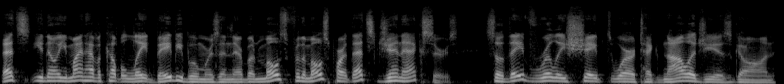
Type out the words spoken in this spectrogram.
That's you know you might have a couple late baby boomers in there, but most for the most part that's Gen Xers. So they've really shaped where technology has gone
